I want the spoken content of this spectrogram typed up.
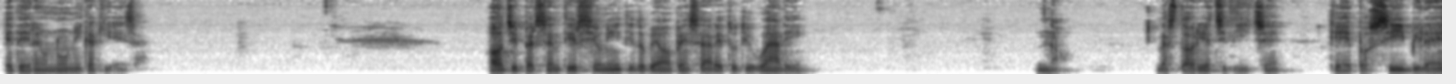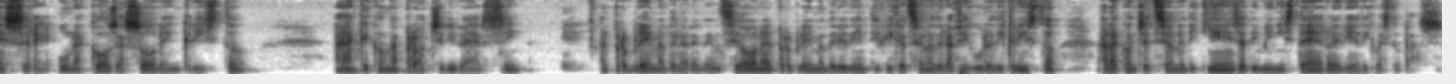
Ed era un'unica chiesa. Oggi per sentirsi uniti dobbiamo pensare tutti uguali? No. La storia ci dice che è possibile essere una cosa sola in Cristo anche con approcci diversi al problema della redenzione, al problema dell'identificazione della figura di Cristo, alla concezione di Chiesa, di ministero e via di questo passo.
